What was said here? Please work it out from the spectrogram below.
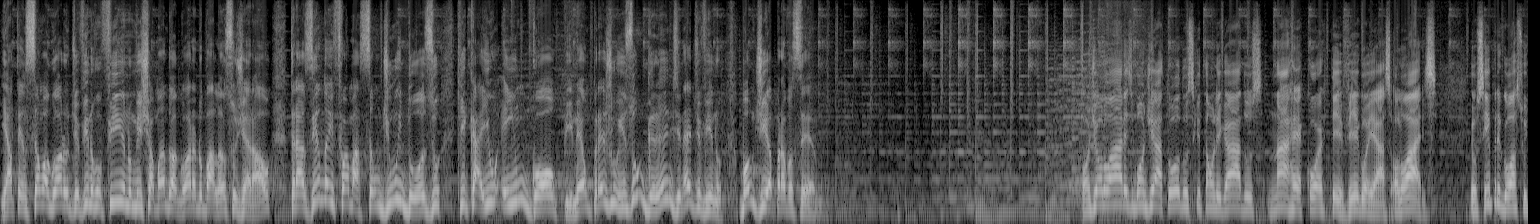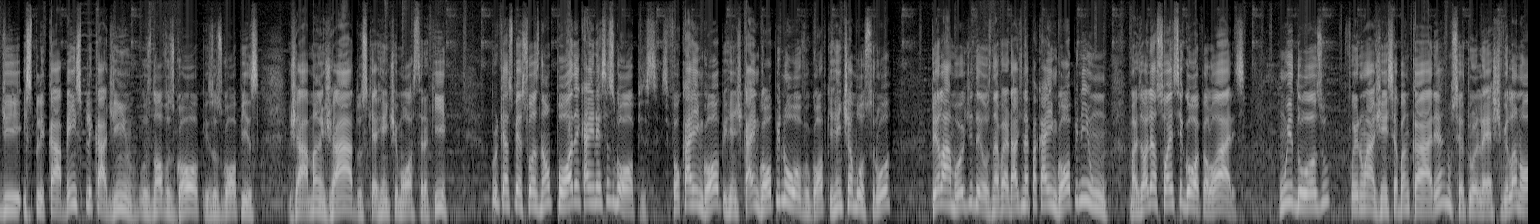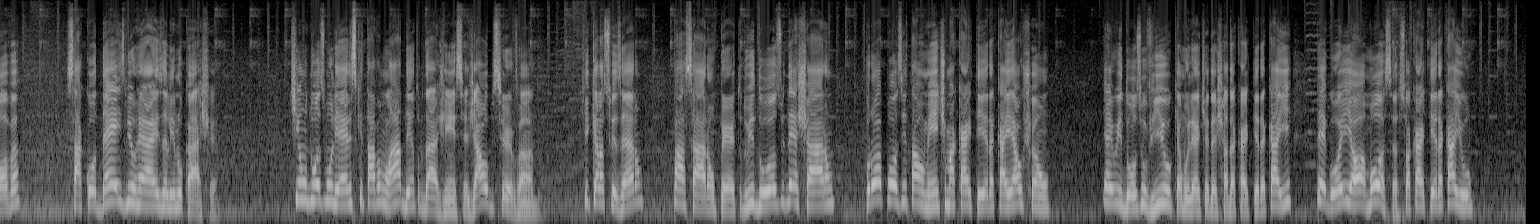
E atenção agora, o Divino Rufino me chamando agora no Balanço Geral, trazendo a informação de um idoso que caiu em um golpe, né? Um prejuízo grande, né, Divino? Bom dia para você. Bom dia, Oloares. Bom dia a todos que estão ligados na Record TV Goiás. Oloares, eu sempre gosto de explicar bem explicadinho os novos golpes, os golpes já manjados que a gente mostra aqui porque as pessoas não podem cair nesses golpes. Se for cair em golpe, gente, cai em golpe novo, golpe que a gente já mostrou, pelo amor de Deus. Na verdade, não é para cair em golpe nenhum. Mas olha só esse golpe, Aloares. Um idoso foi numa agência bancária, no setor leste Vila Nova, sacou 10 mil reais ali no caixa. Tinham duas mulheres que estavam lá dentro da agência, já observando. O que, que elas fizeram? Passaram perto do idoso e deixaram propositalmente uma carteira cair ao chão. E aí o idoso viu que a mulher tinha deixado a carteira cair, pegou e, ó, moça, sua carteira caiu.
